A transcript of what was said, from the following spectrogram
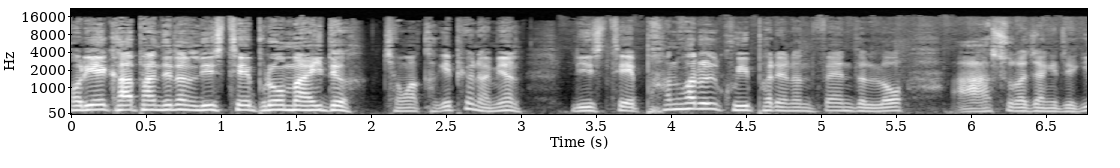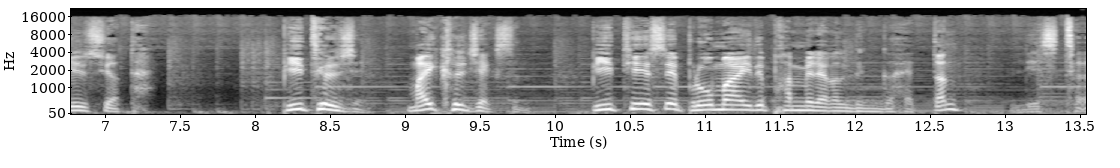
거리에 가판되는 리스트의 브로마이드 정확하게 표현하면 리스트의 판화를 구입하려는 팬들로 아수라장 되기 일쑤였다. 비틀즈, 마이클 잭슨, BTS의 브로마이드 판매량을 능가했던 리스트.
